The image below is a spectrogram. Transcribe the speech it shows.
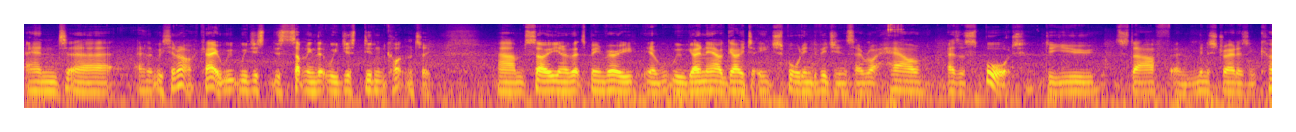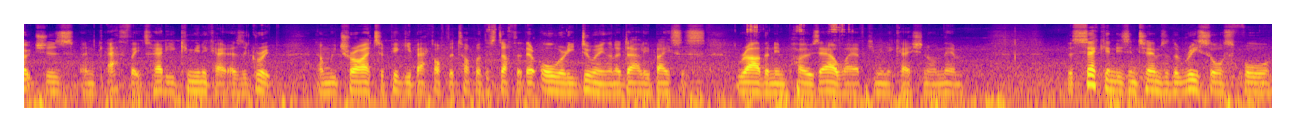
and uh, and we said, oh, okay, we, we just this is something that we just didn't cotton to. Um, so you know that's been very. You know, we go now go to each sport individually and say, right, how as a sport do you staff and administrators and coaches and athletes, how do you communicate as a group? And we try to piggyback off the top of the stuff that they're already doing on a daily basis, rather than impose our way of communication on them. The second is in terms of the resource for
